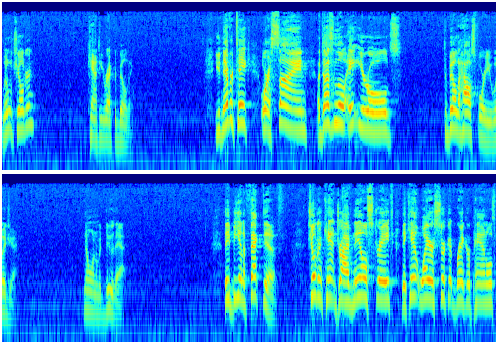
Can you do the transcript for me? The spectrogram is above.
little children can't erect a building. You'd never take or assign a dozen little eight year olds to build a house for you, would you? No one would do that. They'd be ineffective. Children can't drive nails straight. They can't wire circuit breaker panels.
